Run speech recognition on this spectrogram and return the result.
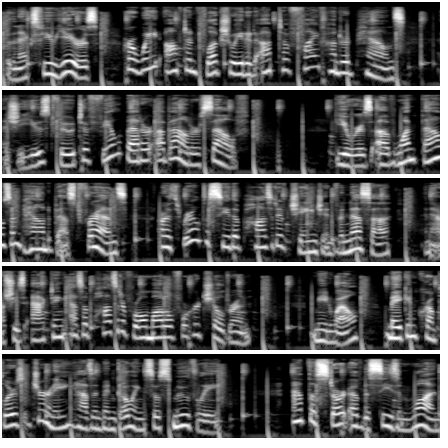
For the next few years, her weight often fluctuated up to 500 pounds as she used food to feel better about herself. Viewers of 1,000 Pound Best Friends are thrilled to see the positive change in Vannessa and how she's acting as a positive role model for her children. Meanwhile, Meghan Crumpler's journey hasn't been going so smoothly. At the start of the season one,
